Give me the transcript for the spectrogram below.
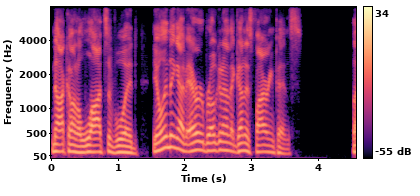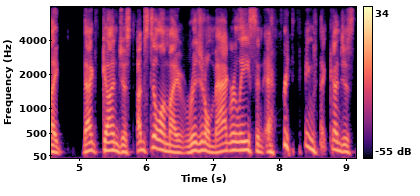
knock on a lots of wood the only thing i've ever broken on that gun is firing pins like that gun just i'm still on my original mag release and everything that gun just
